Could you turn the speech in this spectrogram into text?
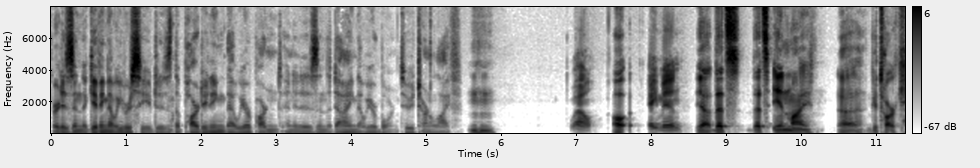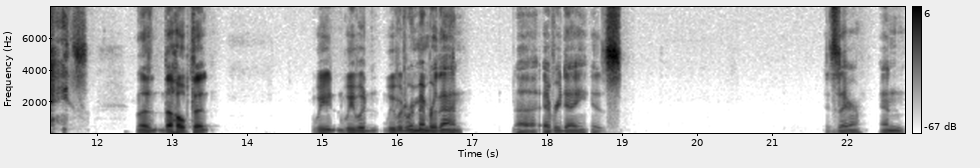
For it is in the giving that we received, it is in the pardoning that we are pardoned, and it is in the dying that we are born to eternal life. mm-hmm. Wow. Oh, Amen. yeah, that's that's in my uh, guitar case. The the hope that we we would we would remember that uh, every day is is there. And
